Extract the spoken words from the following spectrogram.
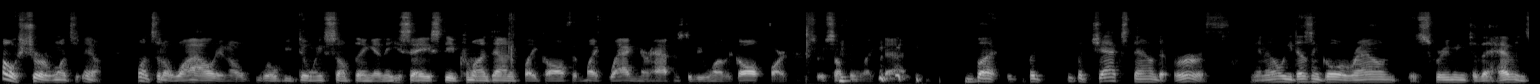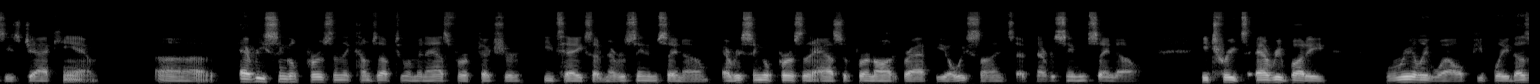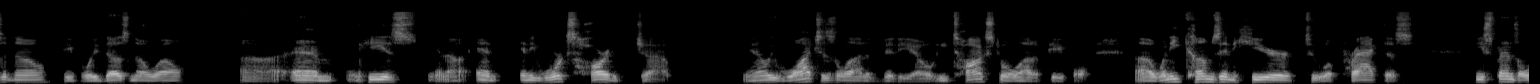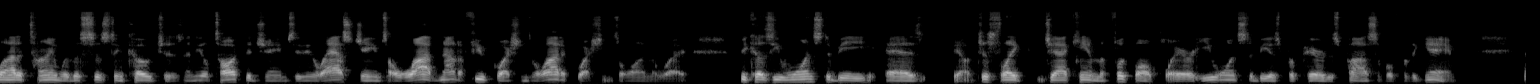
Oh, sure, once you know, once in a while, you know, we'll be doing something, and he say, hey, "Steve, come on down and play golf," and Mike Wagner happens to be one of the golf partners or something like that. But but but Jack's down to earth. You know, he doesn't go around screaming to the heavens he's Jack Ham. Uh, every single person that comes up to him and asks for a picture, he takes. I've never seen him say no. Every single person that asks him for an autograph, he always signs. I've never seen him say no. He treats everybody really well. People he doesn't know, people he does know well, uh, and he is, you know, and and he works hard at the job. You know, he watches a lot of video. He talks to a lot of people. Uh, when he comes in here to a practice, he spends a lot of time with assistant coaches and he'll talk to James and he'll ask James a lot, not a few questions, a lot of questions along the way, because he wants to be as, you know, just like Jack Ham, the football player, he wants to be as prepared as possible for the game.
